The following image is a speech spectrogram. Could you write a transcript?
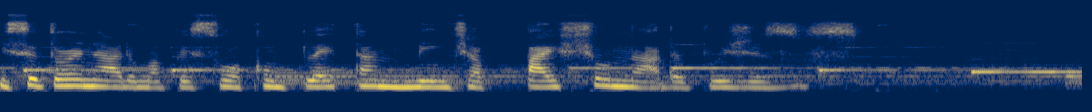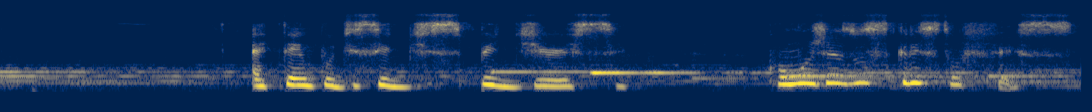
e se tornar uma pessoa completamente apaixonada por Jesus. É tempo de se despedir-se, como Jesus Cristo fez.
